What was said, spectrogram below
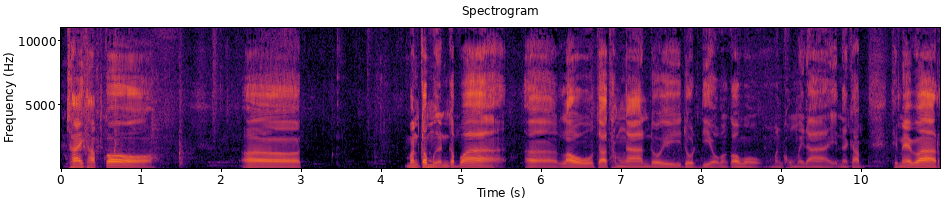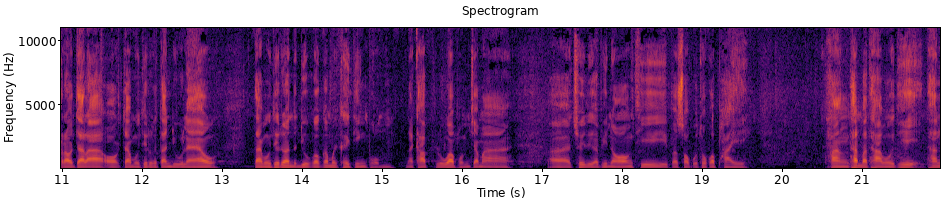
ค่ะ ใช่ครับก็เอ่อมันก็เหมือนกับว่าเอ่อเราจะทำงานโดยโดดเดี่ยวมันก็มันคงไม่ได้นะครับ ถึงแม้ว่าเราจะลาออกจากมูลที่ร่วมกตันยูแล้ว แต่มูลที่ร่วมกตันยูก็ก็ไม่เคยทิ้งผมนะครับ รู้ว่าผมจะมาเอ่อช่วยเหลือพี่น้องที่ประสบอุทกภัย ทางท่านประธานมูลที่ท่าน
